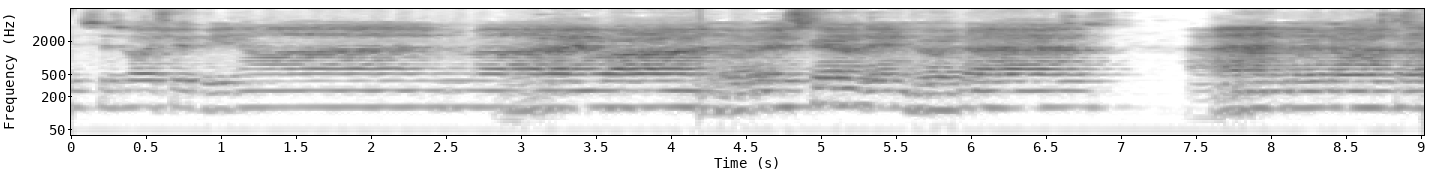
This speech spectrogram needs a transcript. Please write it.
This is what should be done by one who is skilled in goodness and who knows the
